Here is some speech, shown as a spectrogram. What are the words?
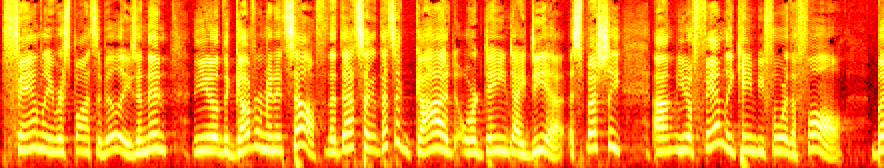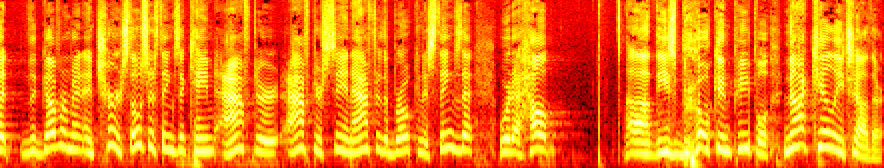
family responsibilities. And then, you know, the government itself, that that's a, that's a God ordained idea, especially, um, you know, family came before the fall but the government and church those are things that came after after sin after the brokenness things that were to help uh, these broken people not kill each other.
